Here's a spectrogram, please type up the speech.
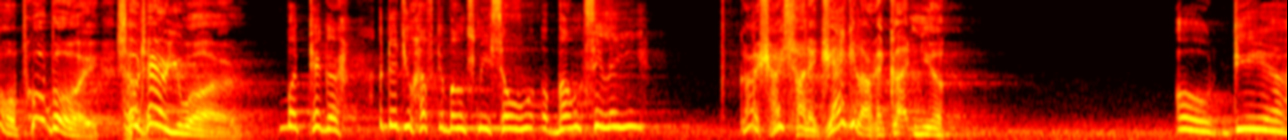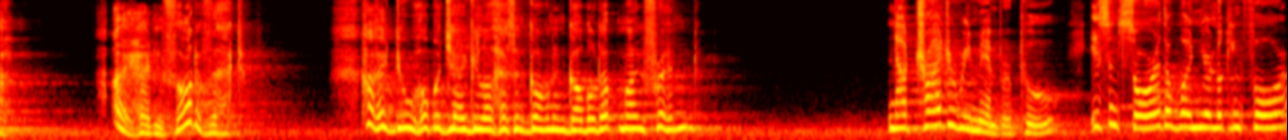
Oh, Pooh Boy, so there you are. But Tigger, did you have to bounce me so bouncily? Gosh, I thought a Jaguar had gotten you. Oh dear. I hadn't thought of that. I do hope a Jaguar hasn't gone and gobbled up my friend. Now try to remember, Pooh. Isn't Sora the one you're looking for?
